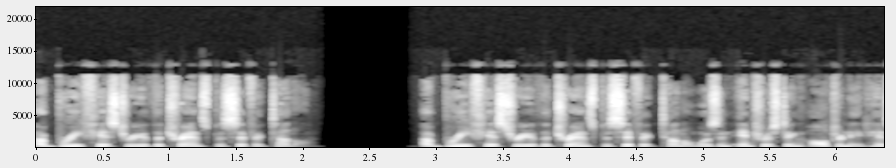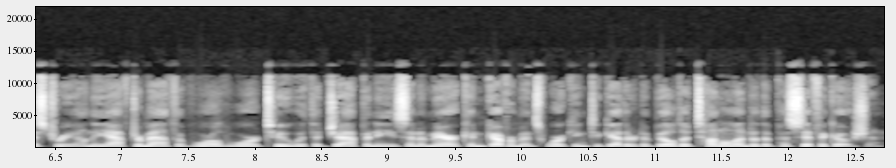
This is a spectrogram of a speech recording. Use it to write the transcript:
A brief history of the Trans Pacific Tunnel. A brief history of the Trans Pacific Tunnel was an interesting alternate history on the aftermath of World War II with the Japanese and American governments working together to build a tunnel under the Pacific Ocean.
